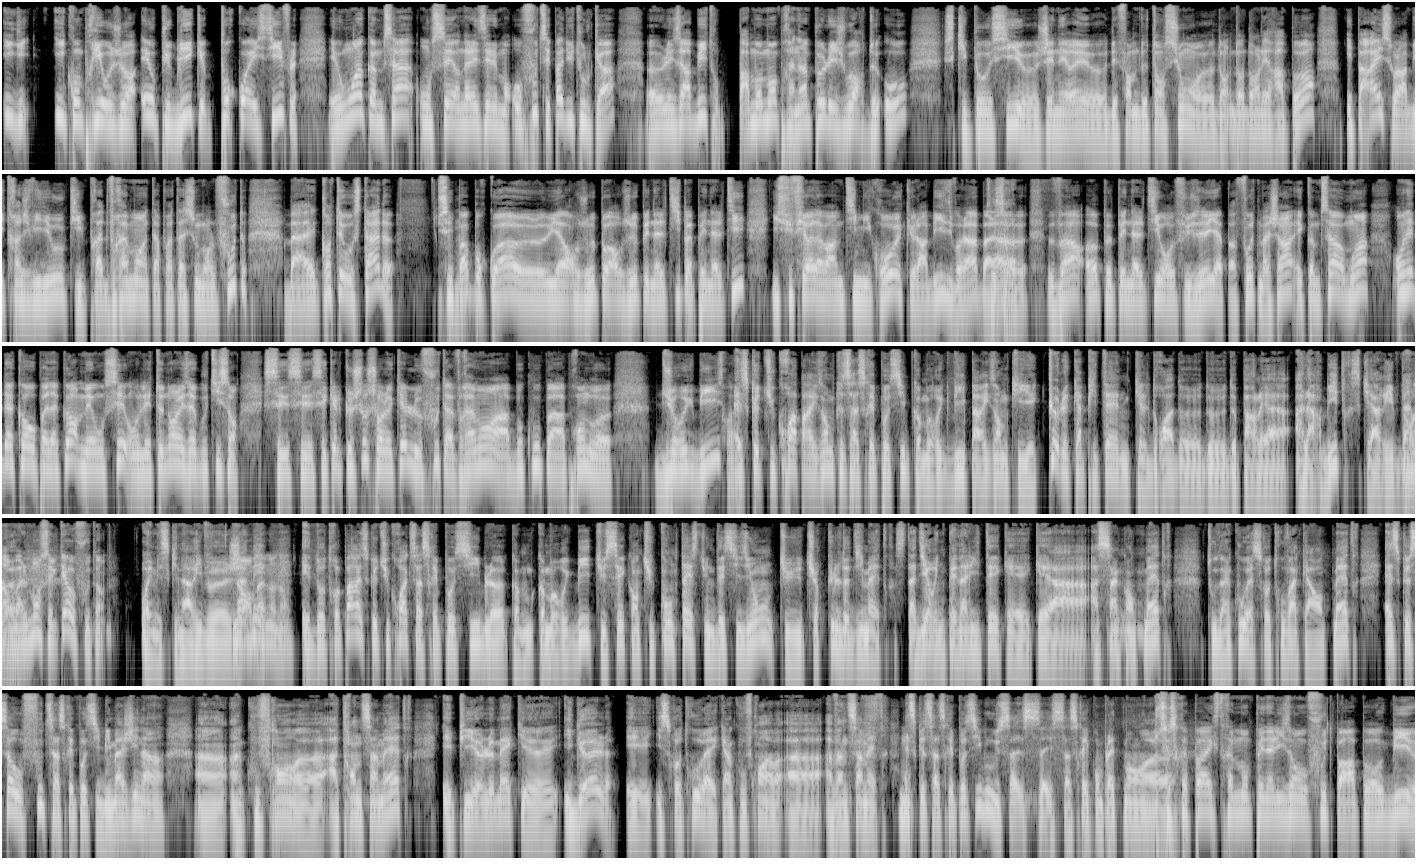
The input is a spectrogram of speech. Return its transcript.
y compris aux joueurs et au public, pourquoi ils sifflent. Et au moins comme ça, on sait, on a les éléments. Au foot, c'est pas du tout le cas. Euh, les arbitres, par moment, prennent un peu les joueurs de haut, ce qui peut aussi euh, générer euh, des formes de tension euh, dans, dans, dans, les rapports. Et pareil sur l'arbitrage vidéo qui prête vraiment interprétation dans le foot. Bah, quand tu au stade, tu sais pas pourquoi il y a hors-jeu, pas hors-jeu, penalty, pas penalty. Il suffirait d'avoir un petit micro et que l'arbitre voilà, bah là, va, hop, penalty refusé, il y a pas faute, machin. Et comme ça, au moins, on est d'accord ou pas d'accord, mais on sait, on les tenant les aboutissants. C'est quelque chose sur lequel le foot a vraiment a beaucoup à apprendre du rugby. Est-ce que tu crois, par exemple, que ça serait possible, comme au rugby, par exemple, qu'il y ait que le capitaine qui ait le droit de, de, de parler à, à l'arbitre, ce qui arrive dans bah, le... Normalement, c'est le cas au foot. Hein. Oui, mais ce qui n'arrive jamais. Non, bah non, non. Et d'autre part, est-ce que tu crois que ça serait possible, comme, comme au rugby, tu sais, quand tu contestes une décision, tu, tu recules de 10 mètres. C'est-à-dire une pénalité qui est, qui est à, à 50 mètres, tout d'un coup, elle se retrouve à 40 mètres. Est-ce que ça, au foot, ça serait possible? Imagine un, un, un coup franc euh, à 35 mètres, et puis euh, le mec, euh, il gueule, et il se retrouve avec un coup franc à, à, à 25 mètres. Mmh. Est-ce que ça serait possible ou ça, ça serait complètement... Ce serait pas extrêmement pénalisant au foot par rapport au rugby.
